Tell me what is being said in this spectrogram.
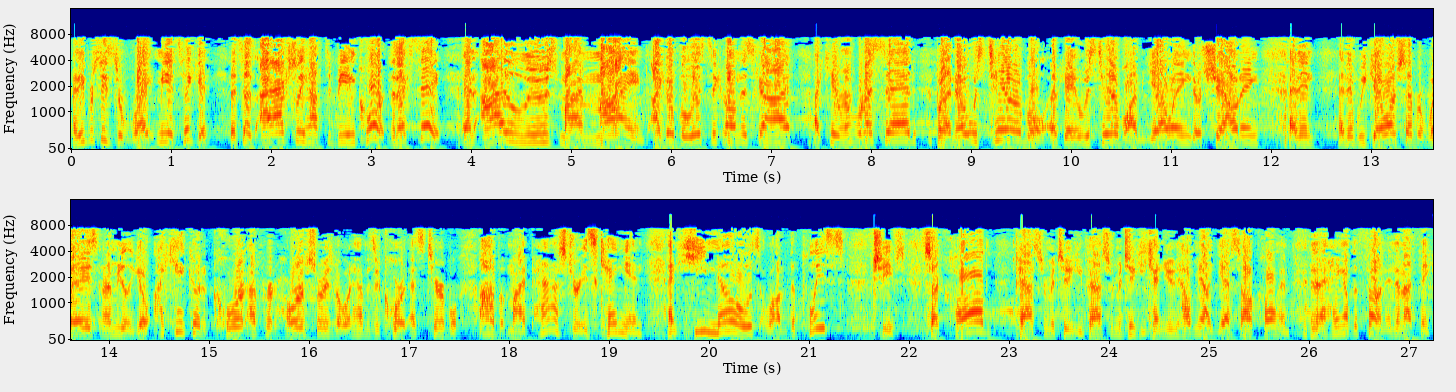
And he proceeds to write me a ticket that says I actually have to be in court the next day. And I lose my mind. I go ballistic on this guy. I can't remember what I said, but I know it was terrible. Okay, it was terrible. I'm yelling, they're shouting, and then and then we go our separate ways, and I immediately go, I can't go to court. I've heard horror stories about what happens in court. That's terrible. Ah, but my pastor is Kenyan, and he knows a lot of the police chiefs. So I called Pastor Matuki. Pastor Matuki, can you help me out? Yes, I'll call him. And then I hang up the phone, and then I think,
